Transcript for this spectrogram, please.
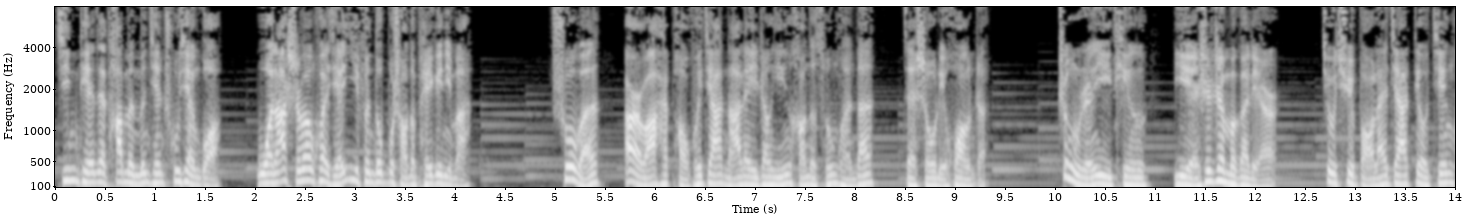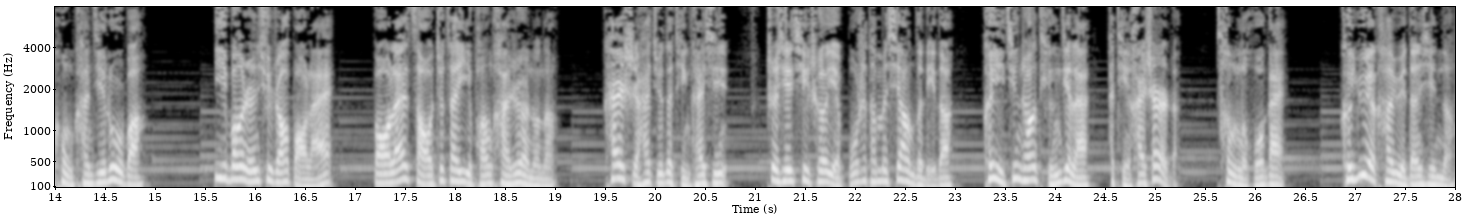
今天在他们门前出现过，我拿十万块钱一分都不少的赔给你们。”说完，二娃还跑回家拿来一张银行的存款单，在手里晃着。众人一听也是这么个理儿，就去宝来家调监控看记录吧。一帮人去找宝来，宝来早就在一旁看热闹呢。开始还觉得挺开心，这些汽车也不是他们巷子里的，可以经常停进来，还挺害事儿的，蹭了活该。可越看越担心呢，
